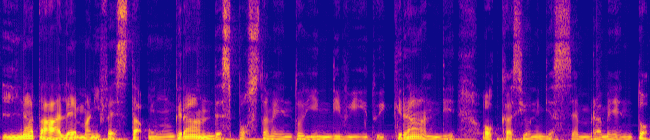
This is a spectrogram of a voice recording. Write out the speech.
il Natale manifesta un grande spostamento di individui, grandi occasioni di assembramento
